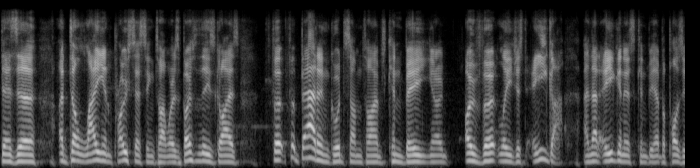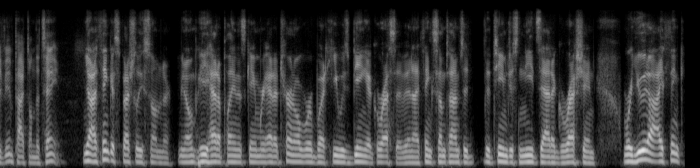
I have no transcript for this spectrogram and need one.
there's a, a delay in processing time. Whereas both of these guys, for, for bad and good sometimes, can be, you know, overtly just eager. And that eagerness can be have a positive impact on the team. Yeah, I think especially Sumner. You know, he had a play in this game where he had a turnover, but he was being aggressive. And I think sometimes the, the team just needs that aggression. Where Yuta, I think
